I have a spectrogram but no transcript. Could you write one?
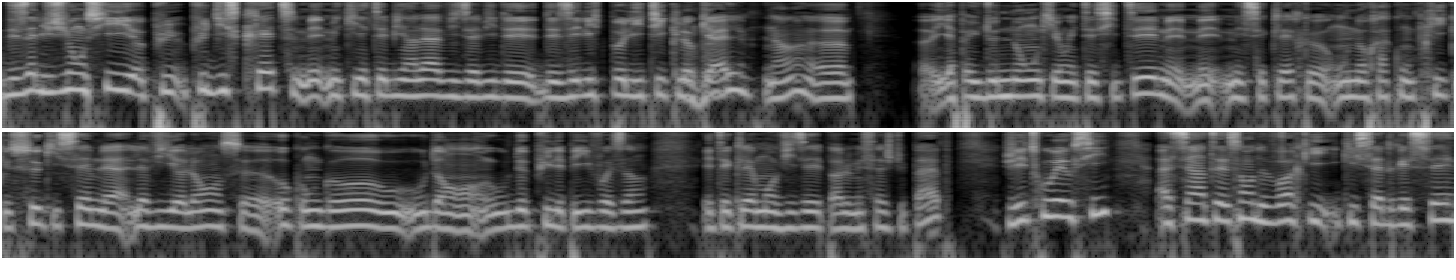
des allusions aussi euh, plus, plus discrètes, mais, mais qui étaient bien là vis-à-vis des, élites politiques locales. Mhm. Hein, il euh, n'y a pas eu de noms qui ont été cités, mais, mais, mais c'est clair qu'on aura compris que ceux qui sèment la, la violence euh, au Congo ou, dans, ou depuis les pays voisins étaient clairement visés par le message du pape. J'ai trouvé aussi assez intéressant de voir qu'il s'adressait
